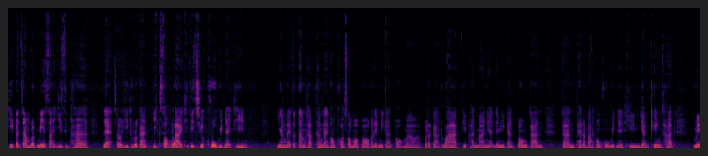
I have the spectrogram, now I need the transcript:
ที่ประจำรถเมล์สาย25 และเจ้าหน้าที่ธุรการอีก 2 รายที่ติดเชื้อโควิด -19 อย่างไรก็ตามครับ ทางด้านของขอสอมกก็ได้มีการออกมาประกาศว่าที่ผ่านมาเนี่ยได้มีการป้องกันการแพร่ระบาดของโควิด -19 อย่างเคร่งครัด ไม่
